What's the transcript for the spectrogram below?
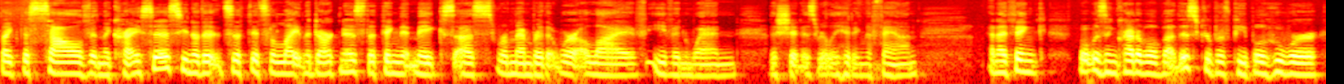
like the salve in the crisis. You know, it's it's the light in the darkness, the thing that makes us remember that we're alive even when the shit is really hitting the fan. And I think what was incredible about this group of people who were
